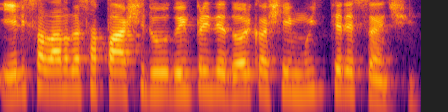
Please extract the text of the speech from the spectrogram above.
e eles falaram dessa parte do, do, empreendedor que eu achei muito interessante.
